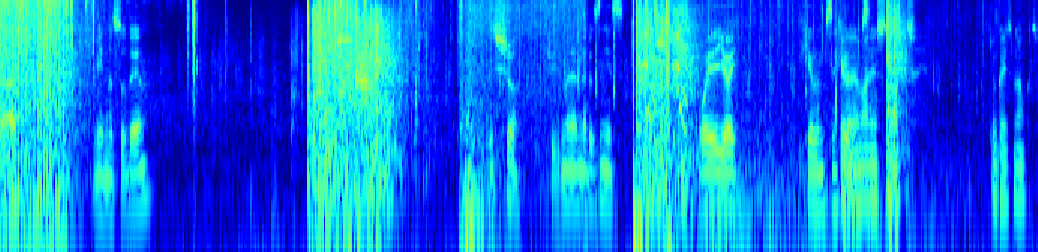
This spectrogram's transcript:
Так. Мінус один. Що? Чуть мене не розніс. Ой-ой-ой. Хилимся, хилимся. is knocked. Two guys knocked.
